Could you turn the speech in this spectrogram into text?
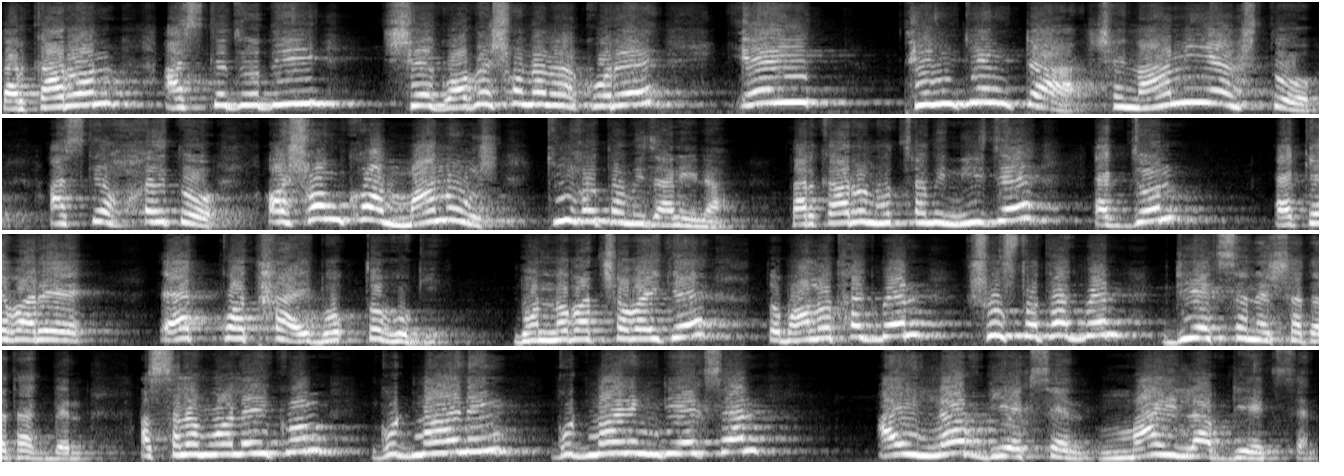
তার কারণ, আজকে যদি সে গবেষণা না করে, এই থিঙ্কিংটা সে না নিয়ে আসতো, আজকে হয়তো অসংখ্য মানুষ, কি হতো আমি জানি না। তার কারণ হচ্ছে আমি নিজে একজন একেবারে এক কথায় ভুক্তভোগী। ধন্যবাদ সবাইকে। তো ভালো থাকবেন, সুস্থ থাকবেন ডিএক্সএন এর সাথে থাকবেন। আসসালামু আলাইকুম। Good morning good morning DXN I love DXN my love DXN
